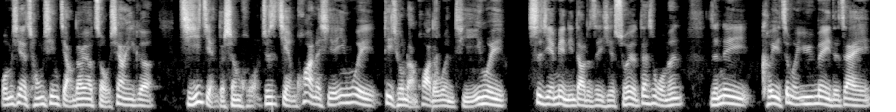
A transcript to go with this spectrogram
我们现在重新讲到要走向一个极简的生活，就是简化那些因为地球暖化的问题，因为世界面临到的这些所有。但是我们人类可以这么愚昧的在。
